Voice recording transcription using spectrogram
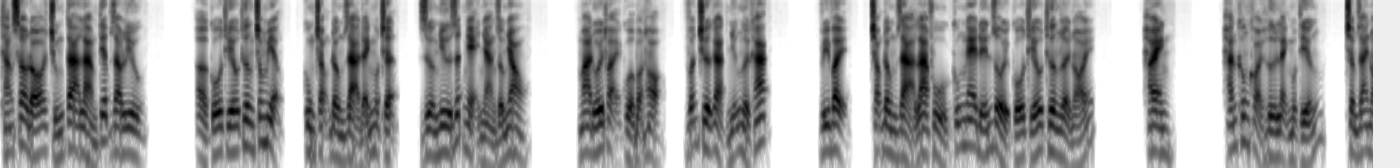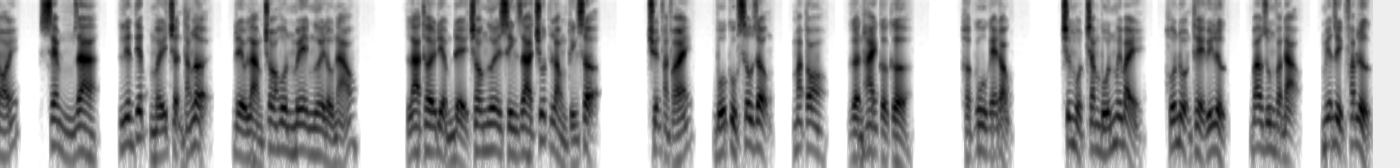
tháng sau đó chúng ta làm tiếp giao lưu. Ở cố thiếu thương trong miệng, cùng trọng đồng giả đánh một trận, dường như rất nhẹ nhàng giống nhau. Mà đối thoại của bọn họ, vẫn chưa gạt những người khác. Vì vậy, trọng đồng giả la phủ cũng nghe đến rồi cố thiếu thương lời nói. Hai anh, hắn không khỏi hư lạnh một tiếng, chậm rãi nói, xem ra, liên tiếp mấy trận thắng lợi, đều làm cho hôn mê người đầu não là thời điểm để cho ngươi sinh ra chút lòng kính sợ. Chuyện phản phái, bố cục sâu rộng, mắt to, gần hai cờ cờ. Hợp gu ghé đọc. Chương một trăm bốn mươi bảy, hỗn độn thể uy lực, bao dung vạn đạo, miễn dịch pháp lực.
